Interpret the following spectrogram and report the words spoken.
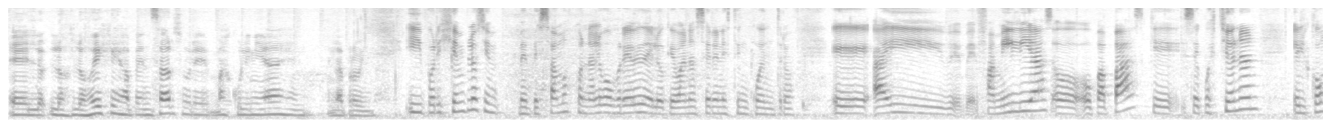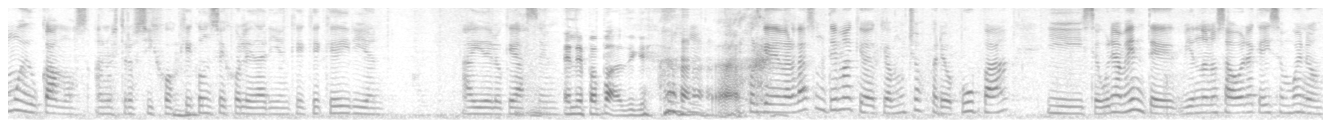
eh, lo- los, los ejes a pensar sobre masculinidades en, en la provincia. Y por ejemplo, si em- empezamos con algo breve de lo que van a hacer en este encuentro. Eh, hay eh, eh, familias o, o papás que se cuestionan el cómo educamos a nuestros hijos. ¿Qué consejo le darían? ¿Qué, qué, qué dirían ahí de lo que hacen? Él es papá, así que... Porque de verdad es un tema que, que a muchos preocupa y seguramente viéndonos ahora que dicen, bueno,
